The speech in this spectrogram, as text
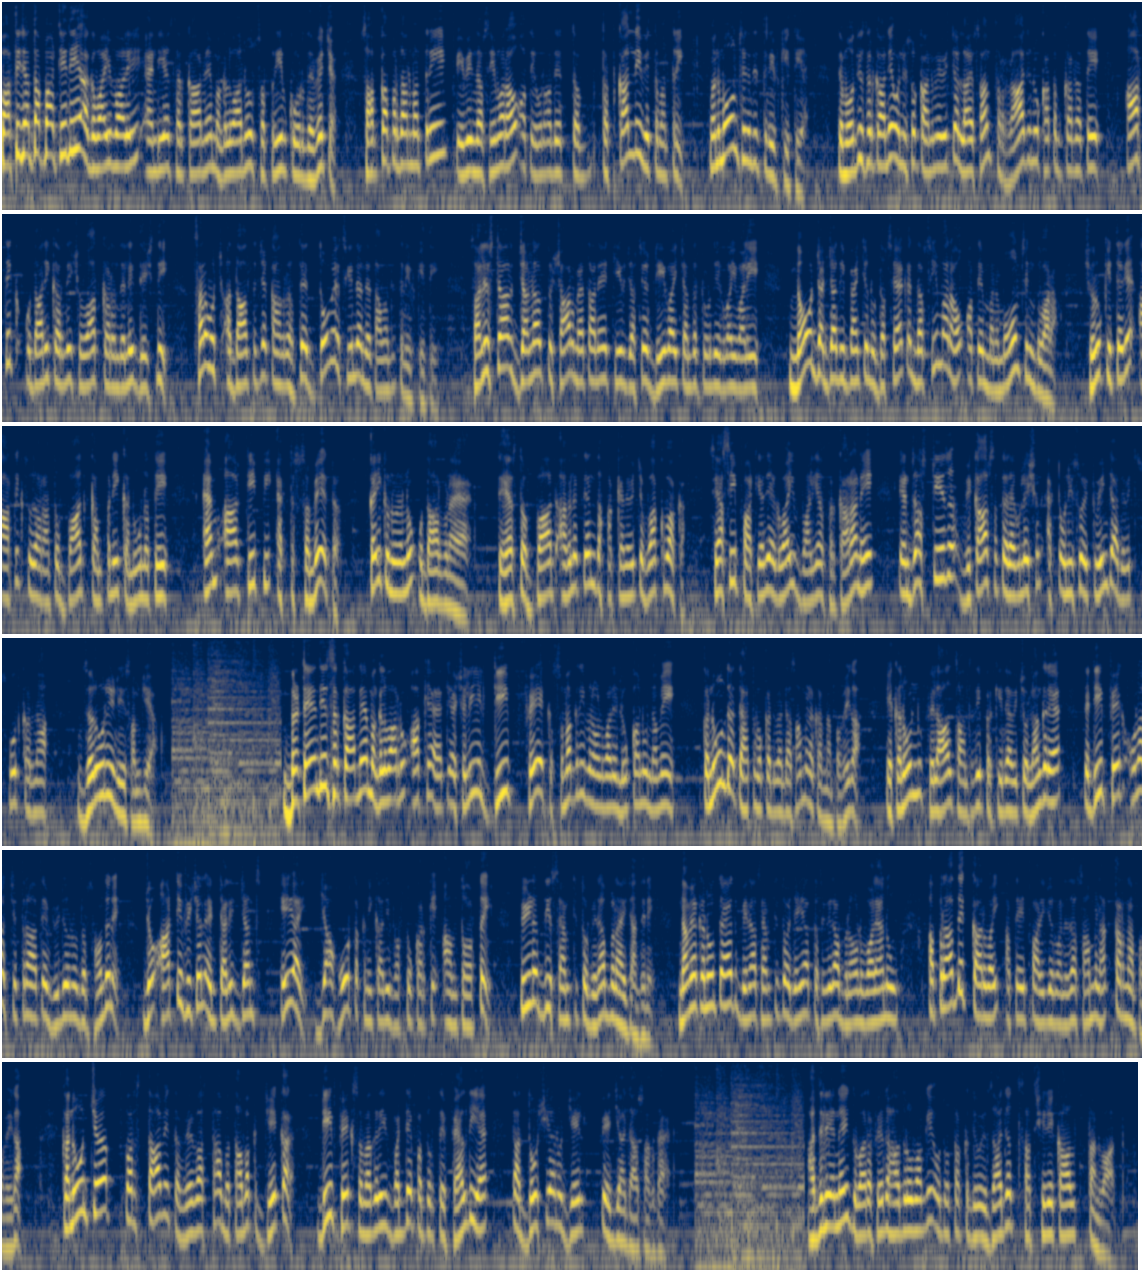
ਭਾਰਤੀ ਜਨਤਾ ਪਾਰਟੀ ਦੀ ਅਗਵਾਈ ਵਾਲੀ ਐਨਡੀਏ ਸਰਕਾਰ ਨੇ ਮੰਗਲਵਾਰ ਨੂੰ ਸੁਪਰੀਮ ਕੋਰਟ ਦੇ ਵਿੱਚ ਸਾਬਕਾ ਪ੍ਰਧਾਨ ਮੰਤਰੀ ਪੀਵੀ ਨਰਸਿਮਹਾ ਰਾਓ ਅਤੇ ਉਹਨਾਂ ਦੇ ਤਬ- ਤਤਕਾਲੀ ਵਿੱਤ ਮੰਤਰੀ ਮਨਮੋਹਨ ਸਿੰਘ ਦੀ ਤਾਰੀਫ ਕੀਤੀ ਹੈ। ਤੇ ਮੋਦੀ ਸਰਕਾਰ ਨੇ 1991 ਵਿੱਚ ਲਾਇਸੈਂਸ ਰਾਜ ਨੂੰ ਖਤਮ ਕਰਨ ਅਤੇ ਆਰਥਿਕ ਉਦਾਰੀਕਰਨ ਦੀ ਸ਼ੁਰੂਆਤ ਕਰਨ ਦੇ ਲਈ ਦੇਸ਼ ਦੀ ਸਰਵਉੱਚ ਅਦਾਲਤ 'ਚ ਕਾਂਗਰਸ ਦੇ ਦੋਵੇਂ ਸੀਨੀਅਰ ਨੇਤਾਵਾਂ ਦੀ ਤਾਰੀਫ ਕੀਤੀ। ਸਾਲਿਸਟਰ ਜਨਰਲ ਤੁਸ਼ਾਰ ਮਹਿਤਾ ਨੇ chief justice D Y Chandrachud ਦੀ ਅਗਵਾਈ ਵਾਲੀ ਨੌ ਜੱਜਾਂ ਦੀ ਬੈਂਚ ਨੂੰ ਦੱਸਿਆ ਕਿ ਨਰਸਿਮਹਾ ਰਾਓ ਅਤੇ ਮਨਮੋਹਨ ਸਿੰਘ ਦੁਆਰਾ ਸ਼ੁਰੂ ਕੀਤੇ ਗਏ ਆਰਥਿਕ ਸੁਧਾਰਾਂ ਤੋਂ ਬਾਅਦ ਕੰਪਨੀ ਕਾਨੂੰਨ ਅਤੇ ਐਮਆਰਟੀਪੀ ਐਕਟ ਸਮੇਤ ਕਈ ਕਾਨੂੰਨਾਂ ਨੂੰ ਉਦਾਰ ਬਣਾਇਆ ਹੈ ਤੇ ਇਸ ਤੋਂ ਬਾਅਦ ਅਗਲੇ ਤਿੰਨ ਦਹਾਕਿਆਂ ਦੇ ਵਿੱਚ ਵੱਖ-ਵੱਖ ਸਿਆਸੀ ਪਾਰਟੀਆਂ ਦੀ ਅਗਵਾਈ ਵਾਲੀਆਂ ਸਰਕਾਰਾਂ ਨੇ ਇੰਡਸਟਰੀਜ਼ ਵਿਕਾਸ ਅਤੇ ਰੈਗੂਲੇਸ਼ਨ ਐਕਟ 1951 ਦੇ ਵਿੱਚ ਸੋਧ ਕਰਨਾ ਜ਼ਰੂਰੀ ਨਹੀਂ ਸਮਝਿਆ। ਬ੍ਰਿਟੇਨ ਦੀ ਸਰਕਾਰ ਨੇ ਮੰਗਲਵਾਰ ਨੂੰ ਆਖਿਆ ਹੈ ਕਿ ਅਸ਼ਲੀਲ ਡੀਪ ਫੇਕ ਸਮੱਗਰੀ ਬਣਾਉਣ ਵਾਲੇ ਲੋਕਾਂ ਨੂੰ ਨਵੇਂ ਕਾਨੂੰਨ ਦੇ ਤਹਿਤ ਮੁਕੱਦਮੇ ਦਾ ਸਾਹਮਣਾ ਕਰਨਾ ਪਵੇਗਾ। ਇਹ ਕਾਨੂੰਨ ਫਿਲਹਾਲ ਸੰਸਦੀ ਪ੍ਰਕਿਰਿਆ ਵਿੱਚੋਂ ਲੰਘ ਰਿਹਾ ਹੈ ਤੇ ਡੀਪ ਫੇਕ ਉਹਨਾਂ ਚਿੱਤਰਾਂ ਅਤੇ ਵੀਡੀਓ ਨੂੰ ਦਰਸਾਉਂਦੇ ਨੇ ਜੋ ਆਰਟੀਫੀਸ਼ੀਅਲ ਇੰਟੈਲੀਜੈਂਸ AI ਜਾਂ ਹੋਰ ਤਕਨੀਕਾਂ ਦੀ ਵਰਤੋਂ ਕਰਕੇ ਆਮ ਤੌਰ ਤੇ ਪੀੜਤ ਦੀ ਸਹਿਮਤੀ ਤੋਂ ਬਿਨਾਂ ਬਣਾਏ ਜਾਂਦੇ ਨੇ। ਨਵੇਂ ਕਾਨੂੰਨ ਤਹਿਤ ਬਿਨਾਂ ਸਹਿਮਤੀ ਤੋਂ ਅਜਿਹੀਆਂ ਤਸਵੀਰਾਂ ਬਣਾਉਣ ਵਾਲਿਆਂ ਨੂੰ ਅਪਰਾਧਿਕ ਕਾਰਵਾਈ ਅਤੇ ਭਾਰੀ ਜੁਰਮਾਨੇ ਦਾ ਸਾਹਮਣਾ ਕਰਨਾ ਪਵੇਗਾ। ਕਾਨੂੰਨ 'ਚ ਪ੍ਰਸਤਾਵਿਤ ਵਿਵਸਥਾ ਮੁਤਾਬਕ ਜੇਕਰ ਡੀਪ ਫੇਕ ਸਮੱਗਰੀ ਵੱਡੇ ਪੱਧਰ ਤੇ ਫੈਲਦੀ ਹੈ, ਤਾਂ ਦੋਸ਼ੀਆਂ ਨੂੰ ਜੇਲ੍ਹ ਭੇਜਿਆ ਜਾ ਸਕਦਾ ਹੈ। ਅੱਜ ਲਈ ਨਹੀਂ ਦੁਬਾਰਾ ਫਿਰ ਹਾਜ਼ਰ ਹੋਵਾਂਗੇ। ਉਦੋਂ ਤੱਕ ਦਿਓ ਇਜਾਜ਼ਤ। ਸਤਿ ਸ਼੍ਰੀ ਅਕਾਲ। ਧੰਨਵਾਦ।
